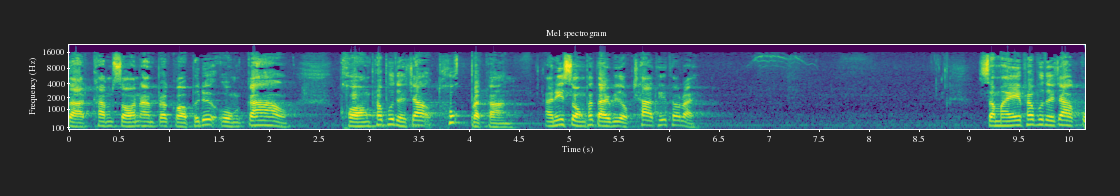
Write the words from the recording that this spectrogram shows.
ศาสตร์คำสอนอันประกอบไปด้วยองค์ 9 ของพระพุทธเจ้าทุกประการ อันนี้ทรงพระไตรปิฎกชาติที่เท่าไหร่ สมัยพระพุทธเจ้าโก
